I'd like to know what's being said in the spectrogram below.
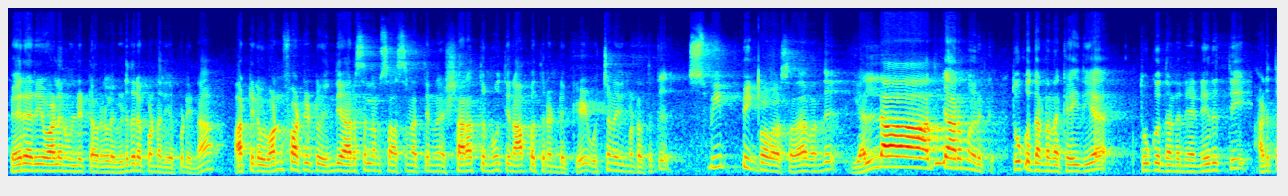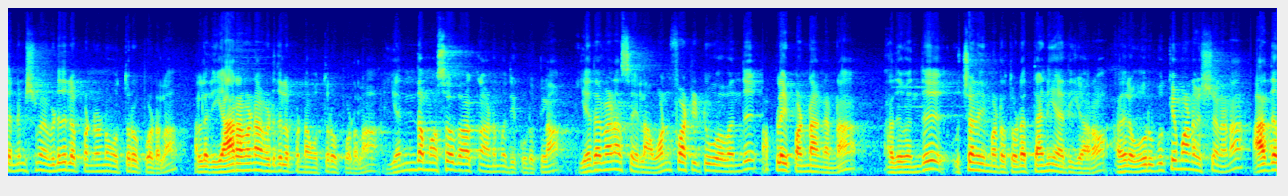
பேரறிவாளன் உள்ளிட்டவர்களை விடுதலை பண்ணது எப்படின்னா ஆர்டிகல் ஒன் ஃபார்ட்டி டூ இந்திய அரசியலம் சாசனத்தின் ஷரத்து நூற்றி நாற்பத்தி ரெண்டு கீழ் உச்சநீதிமன்றத்துக்கு ஸ்வீப்பிங் பவர்ஸ் அதாவது வந்து எல்லா அதிகாரமும் இருக்குது தூக்கு தண்டனை கைதியை தூக்கு தண்டனையை நிறுத்தி அடுத்த நிமிஷமே விடுதலை பண்ணணும்னு உத்தரவு போடலாம். அல்லது யாரை வேணால் விடுதலை பண்ண உத்தரவு போடலாம். எந்த மசோதாவுக்கும் அனுமதி கொடுக்கலாம். எதை வேணால் செய்யலாம். ஒன் ஃபார்ட்டி டூவை வந்து அப்ளை பண்ணாங்கன்னா அது வந்து உச்சநீதிமன்றத்தோட தனி அதிகாரம். அதில் ஒரு முக்கியமான விஷயம் என்னன்னா அதை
